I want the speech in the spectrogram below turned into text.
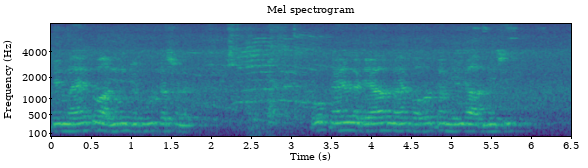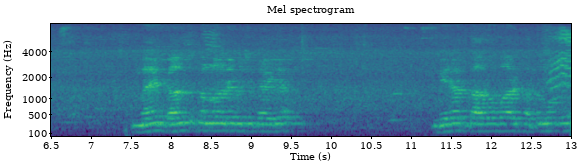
ਵੀ ਮੈਂ ਤੁਹਾਨੂੰ ਜ਼ਰੂਰ ਦੱਸਣਾ। ਉਹ ਕਹਿਣ ਲੱਗਿਆ, ਮੈਂ ਬਹੁਤ ਅਮੀਰ ਆਦਮੀ ਸੀ। ਮੈਂ ਗਲਤ ਕੰਮਾਂ ਦੇ ਵਿੱਚ ਪੈ ਗਿਆ। ਮੇਰਾ ਕਾਰੋਬਾਰ ਖਤਮ ਹੋ ਗਿਆ।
